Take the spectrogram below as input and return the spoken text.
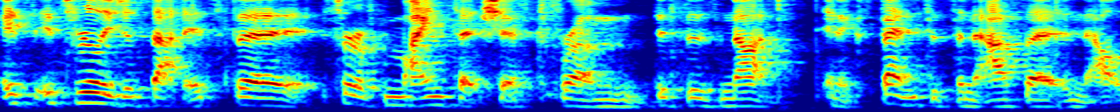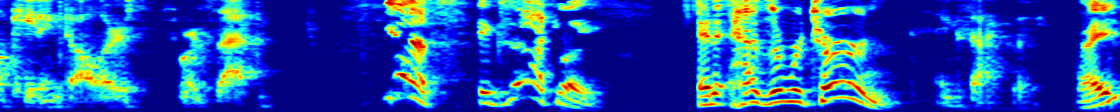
it's it's really just that. It's the sort of mindset shift from this is not an expense, it's an asset and allocating dollars towards that. Yes, exactly. And it has a return. Exactly. Right?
